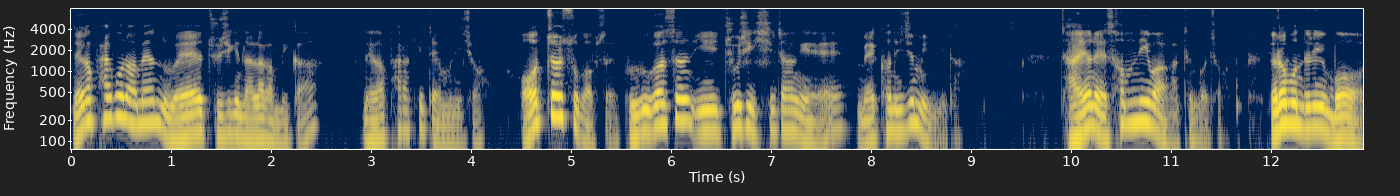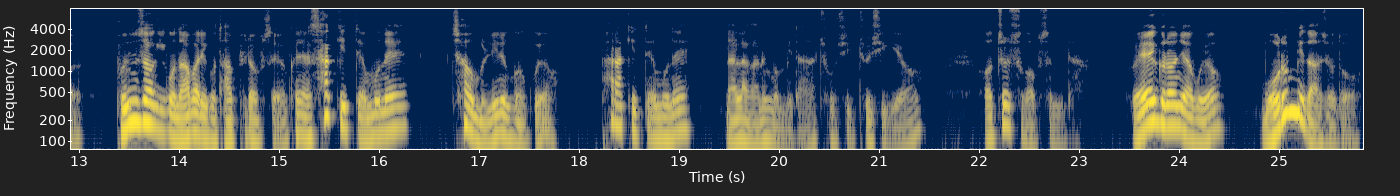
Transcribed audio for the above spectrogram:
내가 팔고 나면 왜 주식이 날아갑니까? 내가 팔았기 때문이죠. 어쩔 수가 없어요. 그것은 이 주식 시장의 메커니즘입니다. 자연의 섭리와 같은 거죠. 여러분들이 뭐 분석이고 나발이고 다 필요 없어요. 그냥 샀기 때문에 처음 물리는 거고요. 팔았기 때문에 날아가는 겁니다. 주식 주식이요. 어쩔 수가 없습니다. 왜 그러냐고요? 모릅니다. 저도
